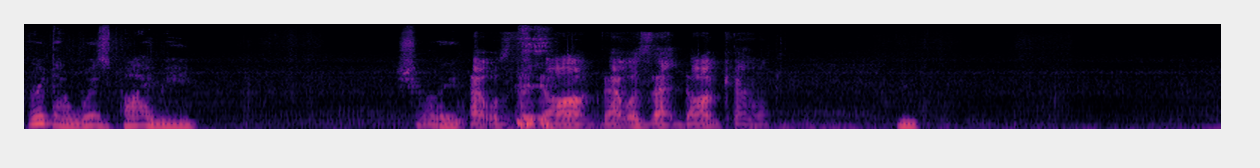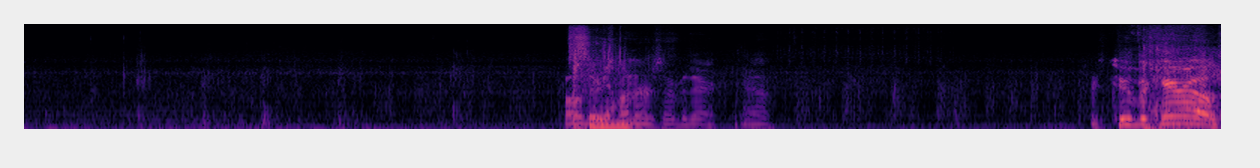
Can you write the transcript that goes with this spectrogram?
Where'd that whiz by me? Surely. that was the dog. That was that dog kennel. Oh, there's hunters over there. Yeah. There's two vaqueros.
